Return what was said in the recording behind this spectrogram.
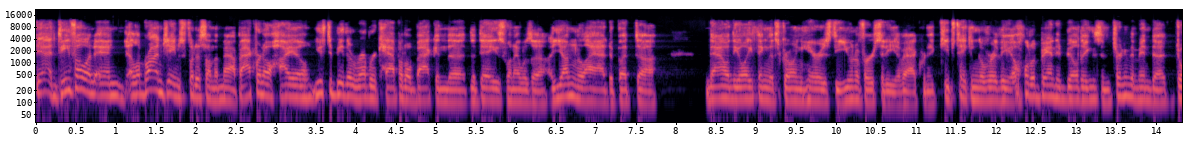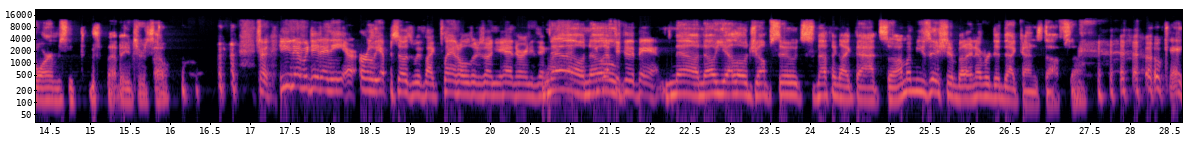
Yeah, Devo and, and LeBron James put us on the map. Akron, Ohio used to be the rubber capital back in the, the days when I was a, a young lad, but uh, now the only thing that's growing here is the University of Akron. It keeps taking over the old abandoned buildings and turning them into dorms and things of that nature. So So you never did any uh, early episodes with like plant holders on your head or anything. like No, that. no. You left it to the band. no, no yellow jumpsuits, nothing like that. So I'm a musician, but I never did that kind of stuff. So okay.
